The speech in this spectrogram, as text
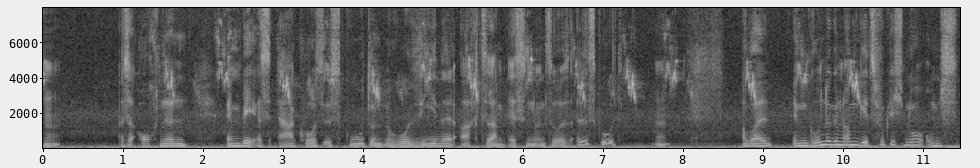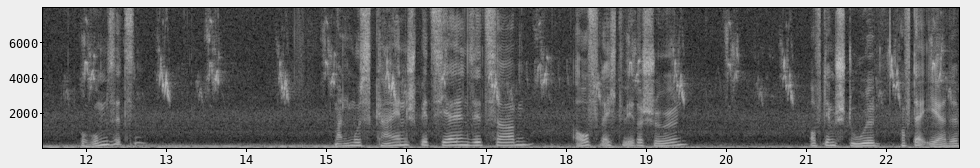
Ne? Also auch einen MBSR-Kurs ist gut und eine Rosine, achtsam essen und so ist alles gut. Ne? Aber im Grunde genommen geht es wirklich nur ums Rumsitzen. Man muss keinen speziellen Sitz haben. Aufrecht wäre schön. Auf dem Stuhl, auf der Erde,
